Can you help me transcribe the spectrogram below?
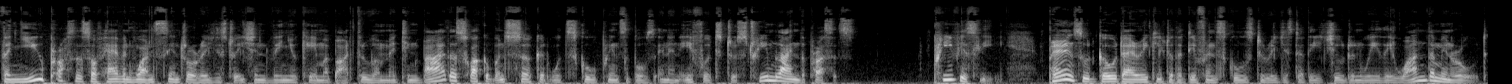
The new process of having one central registration venue came about through a meeting by the Swakopmund Circuit with school principals in an effort to streamline the process. Previously, parents would go directly to the different schools to register their children where they want them enrolled.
